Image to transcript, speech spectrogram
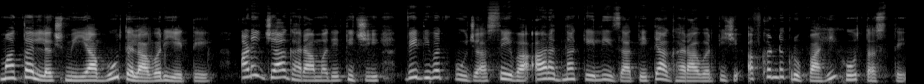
माता लक्ष्मी या भूतलावर येते आणि ज्या घरामध्ये तिची विधिवत पूजा सेवा आराधना केली जाते त्या घरावर तिची अखंड कृपाही होत असते.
